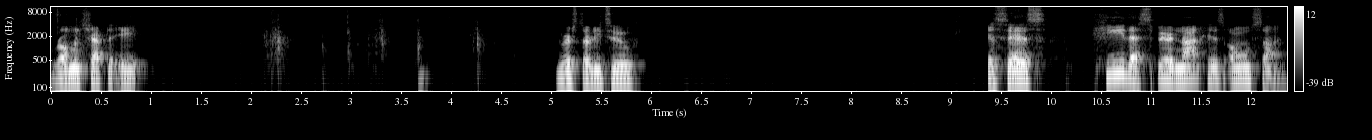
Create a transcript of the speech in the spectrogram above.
Romans chapter 8 verse 32 it says he that spared not his own son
